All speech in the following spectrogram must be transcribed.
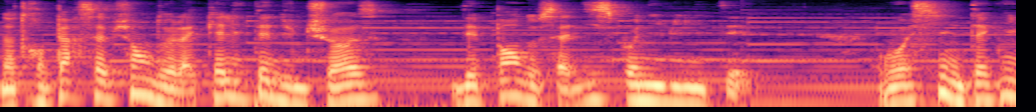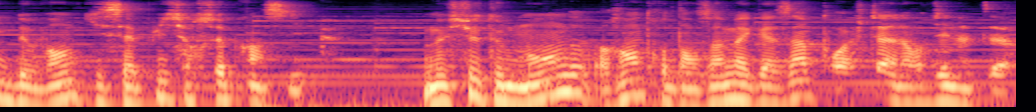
Notre perception de la qualité d'une chose dépend de sa disponibilité. Voici une technique de vente qui s'appuie sur ce principe. Monsieur tout le monde rentre dans un magasin pour acheter un ordinateur.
